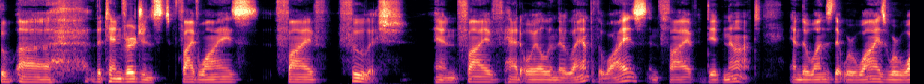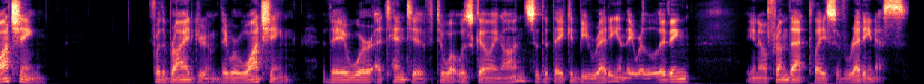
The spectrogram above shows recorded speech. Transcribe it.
the, uh, the 10 virgins, five wise, five foolish. And five had oil in their lamp, the wise, and five did not. And the ones that were wise were watching for the bridegroom. They were watching, they were attentive to what was going on so that they could be ready and they were living, you know, from that place of readiness.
